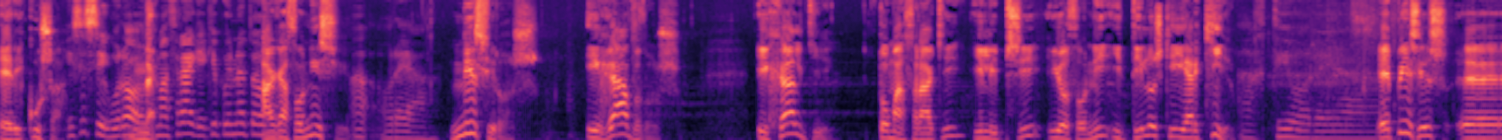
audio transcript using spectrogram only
Ερικούσα. Είσαι σίγουρος; Ναι. Μαθράκι εκεί που είναι το. Αγαθονήσι. Α, ωραία. Νήσιρος, η Γάβδος, η Χάλκη, το Μαθράκι, η Λιψή, η Οθονή, η Τήλος και η Αρκή. Αχ, τι ωραία. Επίσης ε,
